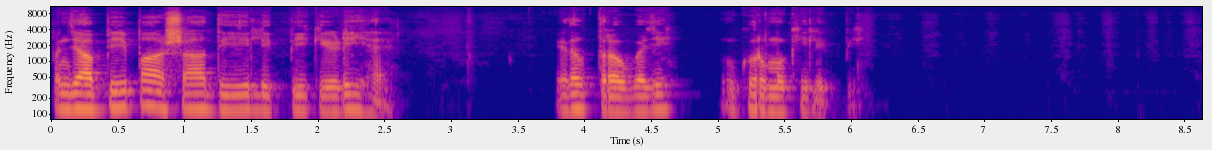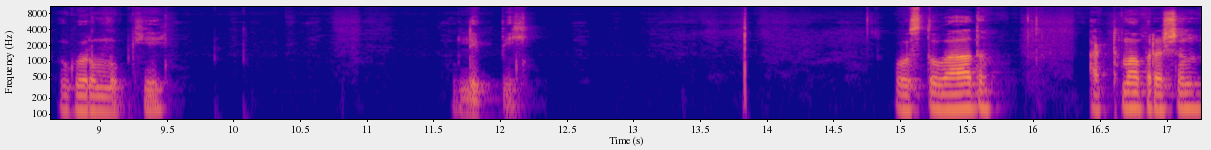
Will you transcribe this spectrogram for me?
ਪੰਜਾਬੀ ਭਾਸ਼ਾ ਦੀ ਲਿਪੀ ਕਿਹੜੀ ਹੈ? ਇਹਦਾ ਉੱਤਰ ਆਊਗਾ ਜੀ, ਗੁਰਮੁਖੀ ਲਿਪੀ। ਗੁਰਮੁਖੀ ਲਿਪੀ। ਉਸ ਤੋਂ ਬਾਅਦ ਅੱਠਵਾਂ ਪ੍ਰਸ਼ਨ,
